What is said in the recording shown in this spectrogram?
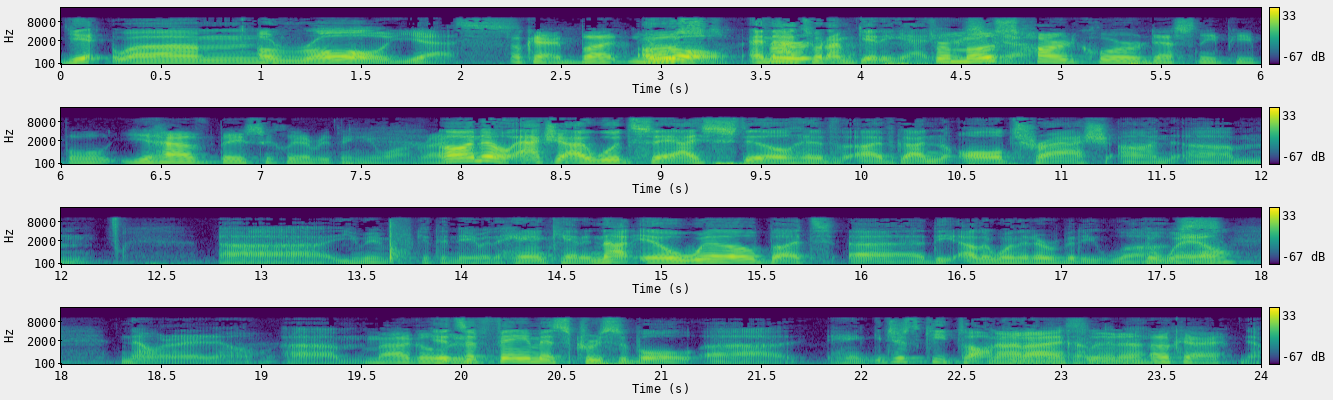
Yeah, um, A roll, yes. Okay, but a most, roll, and for- that's what I'm getting at. For here, most so- hardcore Destiny people, you have basically everything you want, right? Oh no, actually, I would say I still have. I've gotten all trash on. Um, uh, you may forget the name of the hand cannon, not ill will, but uh, the other one that everybody loves. The whale? No, no, no, no. Um, Magaluf. it's a famous Crucible. Uh, hand, you just keep talking. Not Eyasluna? okay. No,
